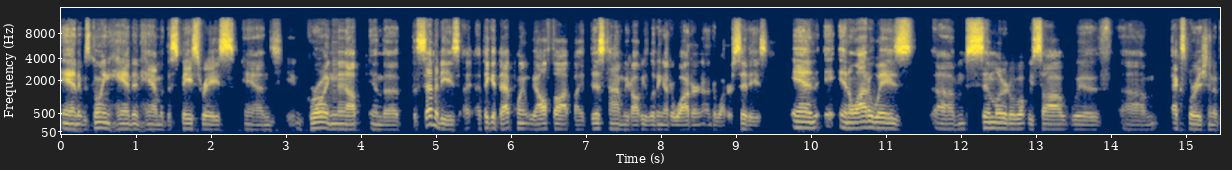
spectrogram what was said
and it was going hand in hand with the space race. And growing up in the, the 70s I, I, think at that point we all thought by this time we'd all be living underwater in underwater cities. And in a lot of ways um, similar to what we saw with um, exploration of,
